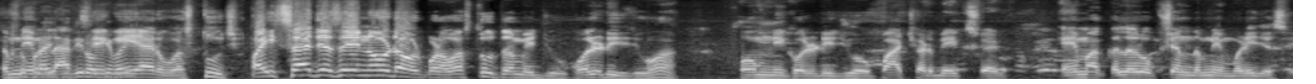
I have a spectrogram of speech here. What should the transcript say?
તમને એમ લાગશે કે? યાર વસ્તુ છે. પૈસા જશે નો ડાઉટ પણ વસ્તુ તમે જુઓ ક્વોલિટી જુઓ હા. ફોર્મની ક્વોલિટી જુઓ પાછળ બેક સાઈડ એમાં કલર ઓપ્શન તમને મળી જશે.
